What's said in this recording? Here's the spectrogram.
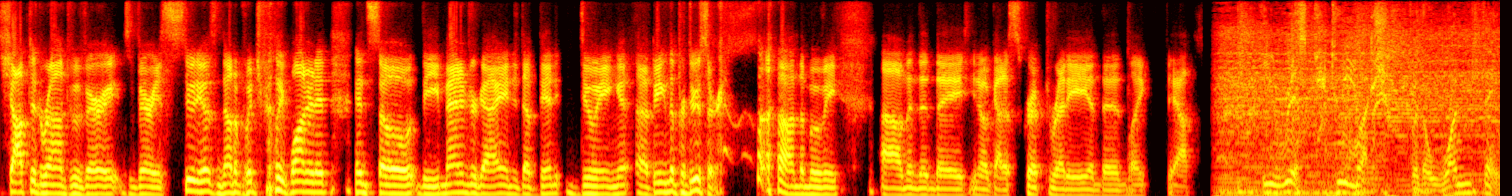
shopped it around to a very various studios, none of which really wanted it, and so the manager guy ended up doing uh, being the producer on the movie, um, and then they you know got a script ready, and then like yeah, He risked too much for the one thing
